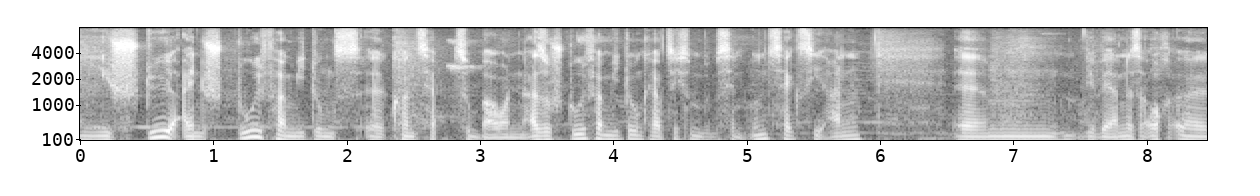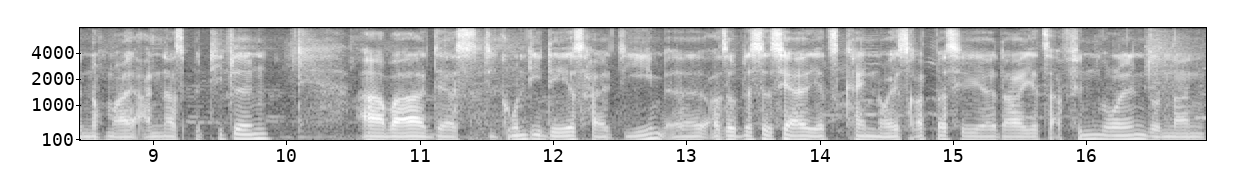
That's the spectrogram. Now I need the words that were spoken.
die Stuhl, ein Stuhlvermietungskonzept zu bauen. Also Stuhlvermietung hört sich so ein bisschen unsexy an. Ähm, wir werden es auch äh, nochmal anders betiteln. Aber das, die Grundidee ist halt die, äh, also das ist ja jetzt kein neues Rad, was wir da jetzt erfinden wollen, sondern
